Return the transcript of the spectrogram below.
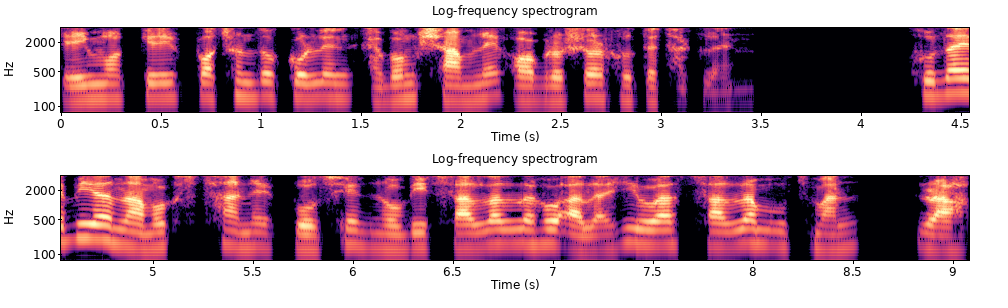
এই মতকে পছন্দ করলেন এবং সামনে অগ্রসর হতে থাকলেন। খুদাইবিয়া নামক স্থানে পৌঁছে নবী সাল্লাল্লাহু আলাহি সাল্লাম উসমান রাহ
